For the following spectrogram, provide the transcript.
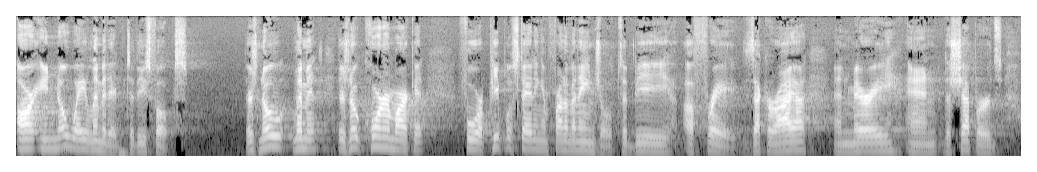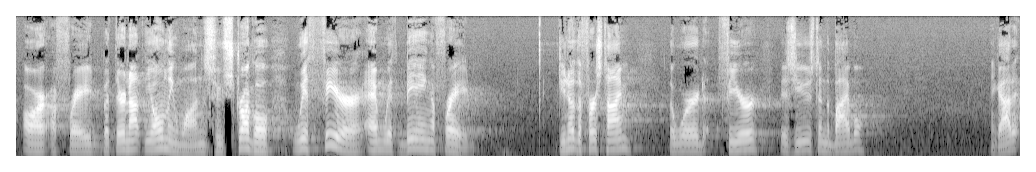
are in no way limited to these folks. There's no limit, there's no corner market for people standing in front of an angel to be afraid. Zechariah and Mary and the shepherds are afraid, but they're not the only ones who struggle with fear and with being afraid. Do you know the first time the word fear is used in the Bible? You got it?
